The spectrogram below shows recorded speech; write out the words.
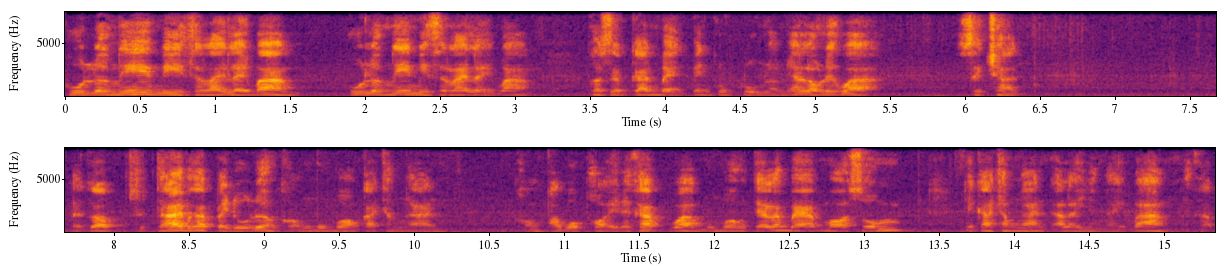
พูดเรื่องนี้มีสไลด์อะไรบ้าง พูดเรื่องนี้มีสไลด์อะไรบ้างคอนเซปต์การแบ่งเป็นกลุ่มๆเหล่านี้เราเรียกว่า section แล้วก็สุดท้ายนะครับไปดูเรื่องของมุมมองการทำงานของ PowerPoint นะครับว่ามุมมองแต่ละแบบเหมาะสมในการทำงานอะไรยังไงบ้างนะครับ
